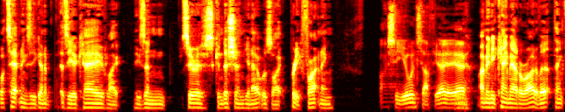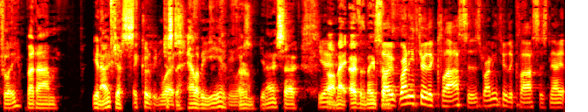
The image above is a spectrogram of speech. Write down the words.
"What's happening? Is he going to? Is he okay? Like he's in serious condition." You know, it was like pretty frightening. ICU and stuff. Yeah, yeah, yeah. I mean, he came out all right of it, thankfully, but um, you know, just It could have been worse. just a hell of a year for him. You know, so yeah. oh mate, over the moon. So running through the classes, running through the classes now,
